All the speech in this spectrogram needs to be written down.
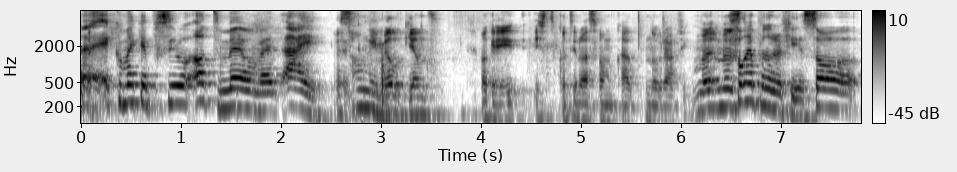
É, Como é que é possível? Hotmail, man. Ai. É só um e-mail quente. Ok, isto continua a ser um bocado pornográfico. Mas, mas Falei em pornografia, só.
